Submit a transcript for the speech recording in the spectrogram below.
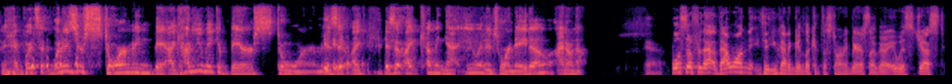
What's it, what is your storming bear? Like, how do you make a bear storm? Is it like is it like coming at you in a tornado? I don't know. Yeah. Well, so for that that one, you got a good look at the Storming Bears logo. It was just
